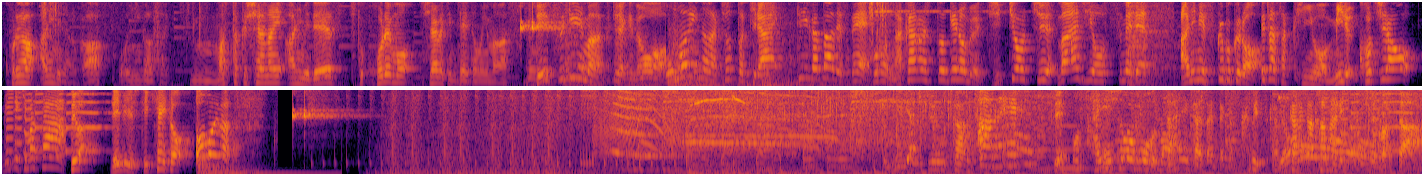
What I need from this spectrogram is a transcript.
これはアニメなのか？鬼ヶ崎。うん全く知らないアニメです。ちょっとこれも調べてみたいと思います。デスゲーマー好きだけど重いのはちょっと嫌い。っていう方はですねこの中野人ゲノム実況中マジおすすめです。アニメ福袋出た作品を見る。こちらを見てきました。ではレビューしていきたいと思います見た瞬間あれ？ってもう最初の方誰が誰だか区別がつかなかった。かなり楽しめました。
